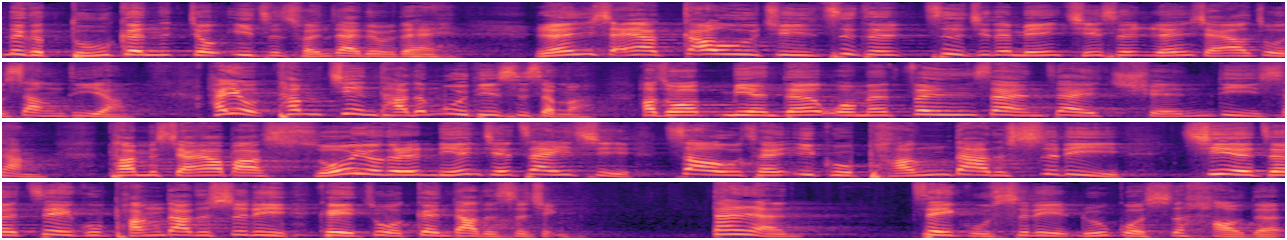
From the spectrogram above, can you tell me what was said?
那个毒根就一直存在，对不对？人想要高举自的自己的名，其实人想要做上帝啊。还有他们建塔的目的是什么？他说：“免得我们分散在全地上。”他们想要把所有的人连接在一起，造成一股庞大的势力，借着这股庞大的势力，可以做更大的事情。当然，这股势力如果是好的，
